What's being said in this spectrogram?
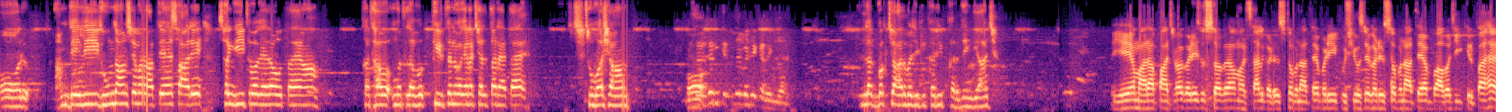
और हम डेली धूमधाम से मनाते हैं सारे संगीत वगैरह होता है यहाँ। कथा मतलब कीर्तन वगैरह चलता रहता है सुबह शाम। और कितने बजे करेंगे लगभग चार बजे के करीब कर देंगे आज। ये हमारा पांचवा गणेश उत्सव है। हम हर साल गणेश उत्सव बनाते हैं। बड़ी खुशियों से गणेश उत्सव बनाते हैं। बाबा जी की कृपा है।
